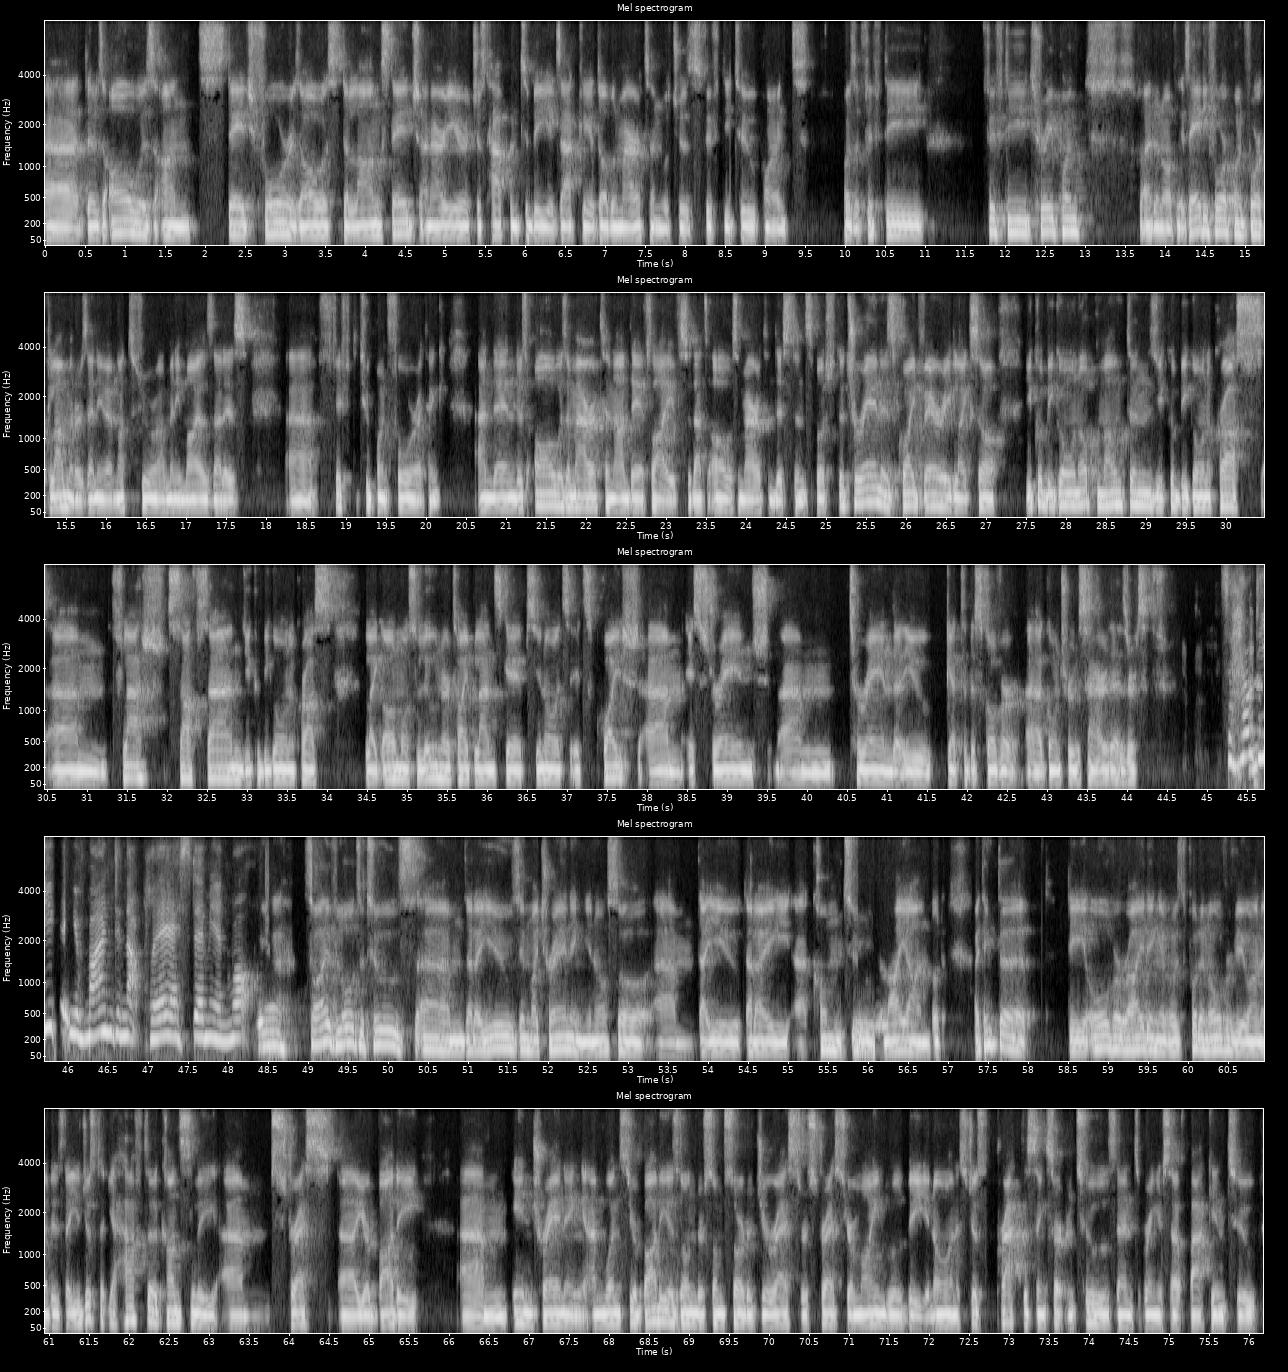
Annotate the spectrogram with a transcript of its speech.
uh, there's always on stage four is always the long stage, and our year just happened to be exactly a double marathon, which is 52 point, was it 50, 53 point, I don't know, it's 84.4 kilometers anyway. I'm not sure how many miles that is uh, 52.4, I think. And then there's always a marathon on day five. So that's always a marathon distance. But the terrain is quite varied. Like, so you could be going up mountains, you could be going across um, flat, soft sand, you could be going across like almost lunar type landscapes. You know, it's it's quite um, a strange um, terrain that you get to discover uh, going through the Sahara Desert. So how do you get your mind in that place, Damian? What? Yeah, so I have loads of tools um, that I use in my training. You know, so um, that you that I uh, come to rely on. But I think the the overriding, if I was to put an overview on it, is that you just you have to constantly um, stress uh, your body um, in training. And once your body is under some sort of duress or stress, your mind will be, you know, and it's just practicing certain tools then to bring yourself back into,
